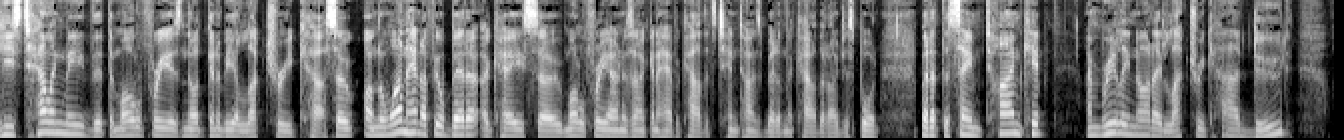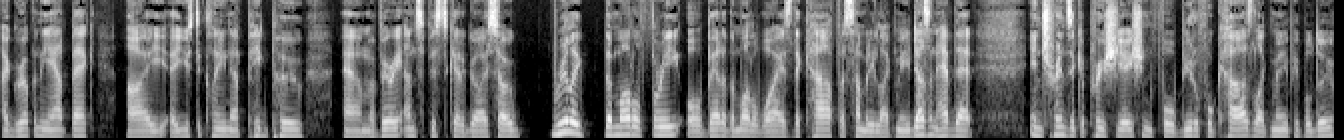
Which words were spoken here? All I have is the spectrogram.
he's telling me that the Model 3 is not going to be a luxury car. So, on the one hand, I feel better. Okay, so Model 3 owners aren't going to have a car that's 10 times better than the car that I just bought. But at the same time, Kip, I'm really not a luxury car dude. I grew up in the outback. I, I used to clean up pig poo. I'm a very unsophisticated guy. So, really, the Model 3 or better, the Model Y is the car for somebody like me who doesn't have that intrinsic appreciation for beautiful cars like many people do.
